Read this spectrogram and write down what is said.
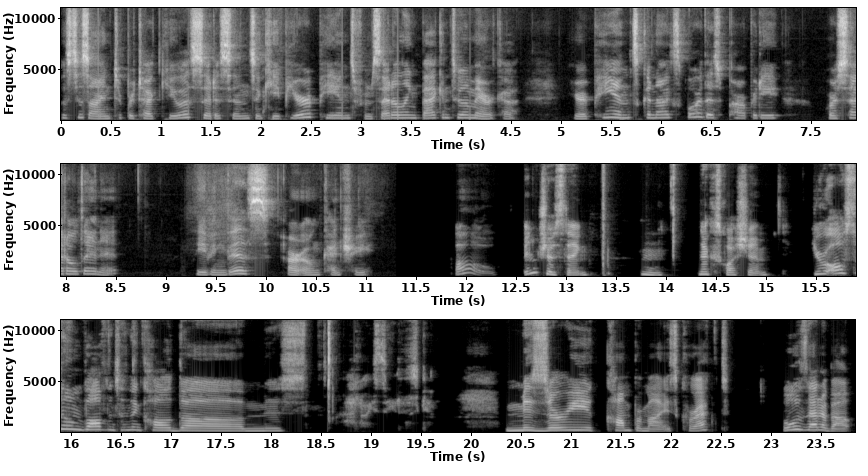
was designed to protect U.S. citizens and keep Europeans from settling back into America. Europeans could not explore this property or settled in it, leaving this our own country. Oh, interesting. Hmm. Next question. You're also involved in something called the uh, Miss. How do I say this again? Missouri Compromise, correct? What was that about?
